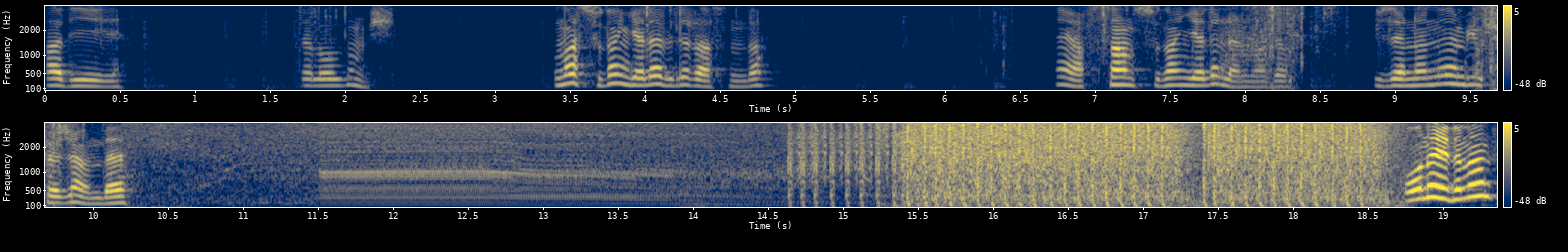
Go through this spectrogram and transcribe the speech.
Hadi. Güzel oldumuş. Bunlar sudan gelebilir aslında. Ne yapsam sudan gelirler mi acaba? Üzerlerinden bir uçacağım be. O neydi lan?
